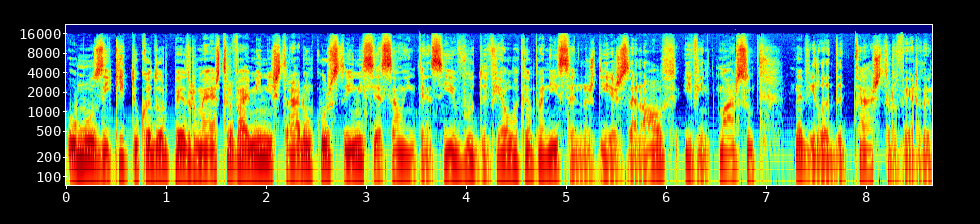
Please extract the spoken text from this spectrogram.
O músico e tocador Pedro Mestre vai ministrar um curso de iniciação intensivo de viola campaniça nos dias 19 e 20 de março na vila de Castro Verde.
